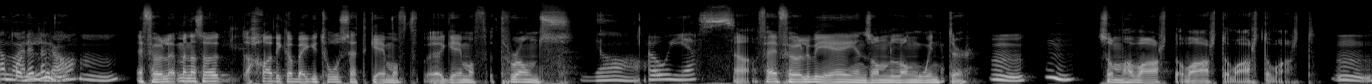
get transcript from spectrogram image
Ja, nå er det bra. Mm. Jeg føler, Men altså, har dere begge to sett Game of, uh, Game of Thrones? Ja. Oh yes. Ja, for jeg føler vi er i en sånn long winter Mm. Mm. som har vart og vart og vart og vart. Mm.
